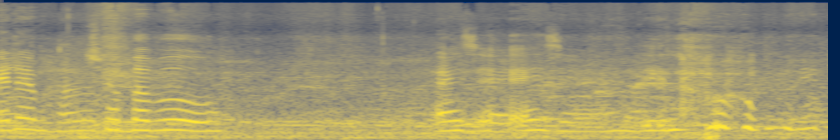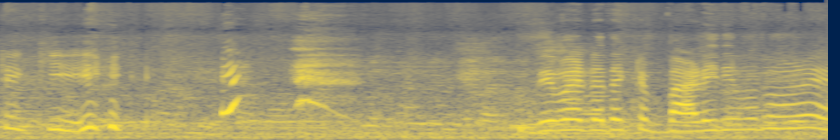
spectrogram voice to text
এটা ভালো। সব বাবু। এই যে এই যে দিলাম। এটা কি? দেবা এটাতে একটা বাড়ি দেবো তোমারে?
